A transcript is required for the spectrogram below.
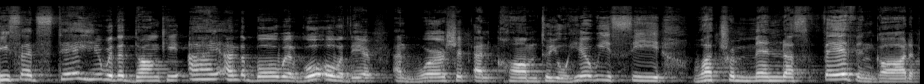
He said, Stay here with the donkey. I and the boy will go over there and worship and come to you. Here we see what tremendous faith in God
